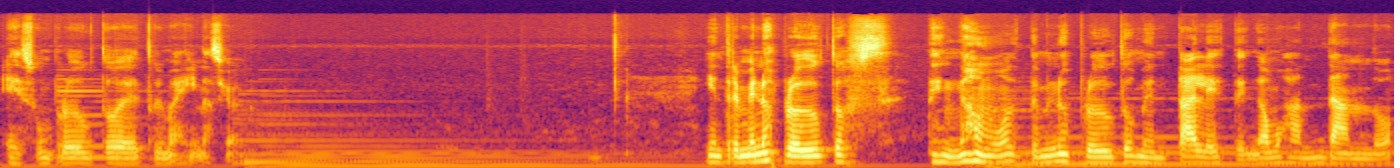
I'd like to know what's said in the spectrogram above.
Es un producto de tu imaginación. Y entre menos productos tengamos, de menos productos mentales tengamos andando,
